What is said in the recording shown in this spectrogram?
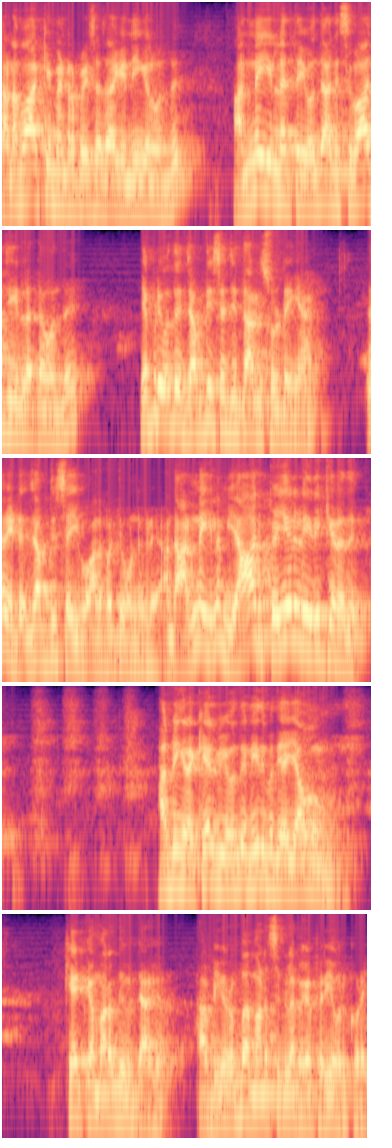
தனபாக்கியம் என்டர்பிரைசஸ் ஆகிய நீங்கள் வந்து அன்னை இல்லத்தை வந்து அது சிவாஜி இல்லத்தை வந்து எப்படி வந்து ஜப்தி செஞ்சுத்தாருன்னு சொல்கிறீங்க ரைட்டு ஜப்தி செய்வோம். அதை பற்றி ஒன்றும் கிடையாது. அந்த அன்னை இல்லம் யார் பெயரில் இருக்கிறது? அப்படிங்கிற கேள்வி வந்து நீதிபதி ஐயாவும் கேட்க மறந்து விட்டார்கள். அப்படிங்கிற ரொம்ப மனசுக்குள்ள மிகப்பெரிய ஒரு குறை.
